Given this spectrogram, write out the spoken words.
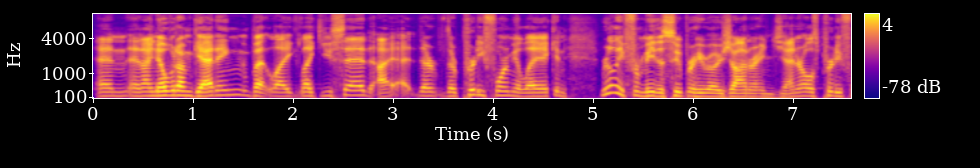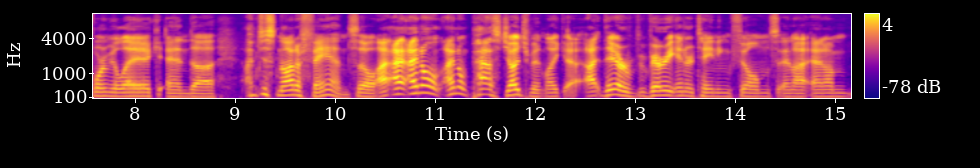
and and I know what I'm getting but like like you said I they're they're pretty formulaic and really for me the superhero genre in general is pretty formulaic and uh, I'm just not a fan so I I don't I don't pass judgment like I, they are very entertaining films and I and I'm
